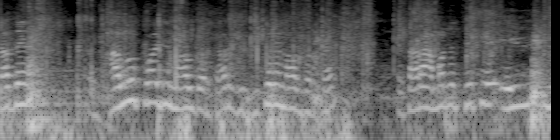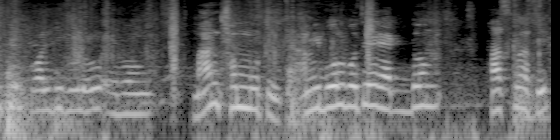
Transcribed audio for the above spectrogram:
যাদের ভালো কোয়ালিটির মাল দরকার, যে ভিতরে মাল দরকার তারা আমাদের থেকে এই কোয়ালিটিগুলো এবং মানসম্মত আমি বলব যে একদম ফার্স্ট ক্লাস ইট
